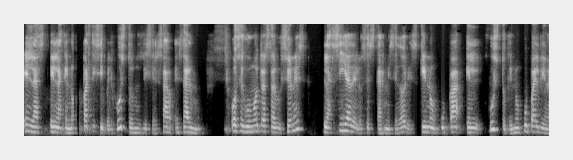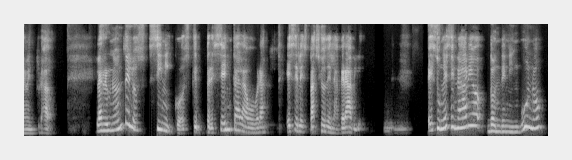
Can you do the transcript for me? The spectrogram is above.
en, las, en la que no participa el justo, nos dice el, el Salmo. O según otras traducciones, la silla de los escarnecedores, que no ocupa el justo, que no ocupa el bienaventurado. La reunión de los cínicos que presenta la obra es el espacio del agravio. Es un escenario donde ninguno,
